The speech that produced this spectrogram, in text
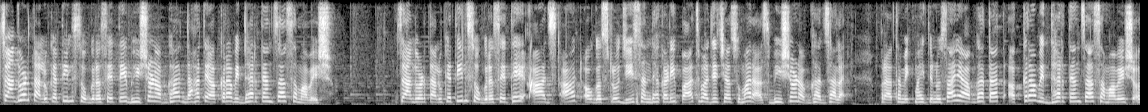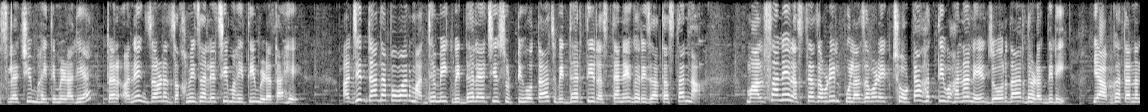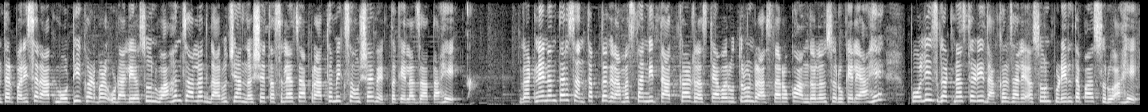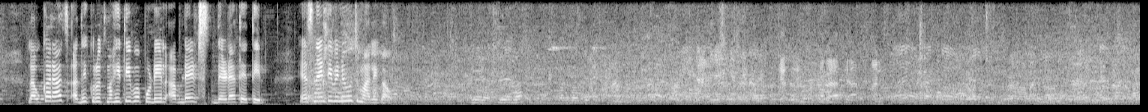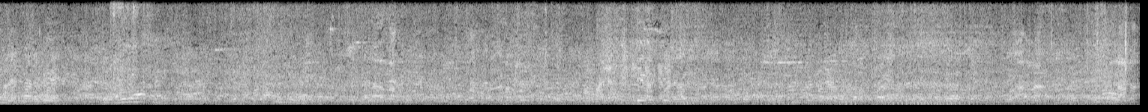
चांदवड तालुक्यातील सोग्रस येथे भीषण अपघात दहा ते अकरा विद्यार्थ्यांचा समावेश. चांदवड तालुक्यातील सोग्रस येथे आज आठ ऑगस्ट रोजी संध्याकाळी पाच वाजेच्या सुमारास भीषण अपघात झालाय. प्राथमिक माहितीनुसार या अपघातात अकरा विद्यार्थ्यांचा समावेश असल्याची माहिती मिळाली आहे. तर अनेक जण जखमी झाल्याची माहिती मिळत आहे. अजितदादा पवार माध्यमिक विद्यालयाची सुट्टी होताच विद्यार्थी रस्त्याने घरी जात असताना मालसाने रस्त्याजवळील पुलाजवळ एक छोटा हत्ती वाहनाने जोरदार धडक दिली. या अपघातानंतर परिसरात मोठी खळबळ उडाली असून वाहन चालक दारूच्या नशेत असल्याचा प्राथमिक संशय व्यक्त केला जात आहे. घटनेनंतर संतप्त ग्रामस्थांनी तात्काळ रस्त्यावर उतरून रास्ता रोको आंदोलन सुरू केले आहे. पोलीस घटनास्थळी दाखल झाले असून पुढील तपास सुरू आहे. लवकरच अधिकृत माहिती व पुढील अपडेट्स देण्यात येतील. S nine T V news Malegaon.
